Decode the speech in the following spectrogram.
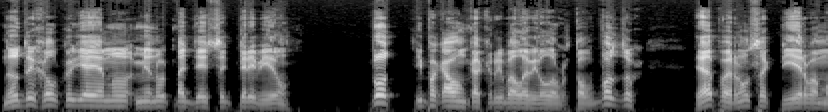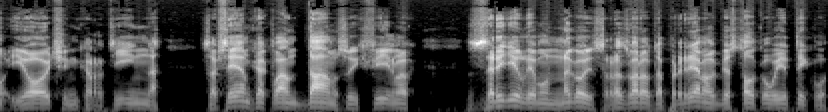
но дыхалку я ему минут на десять перебил. Вот, и пока он как рыба ловил ртов воздух, я повернулся к первому и очень картинно, совсем как Ван Дам в своих фильмах, зарядил ему ногой с разворота прямо в бестолковую тыкву.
